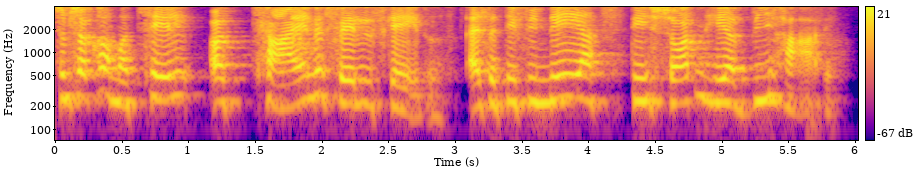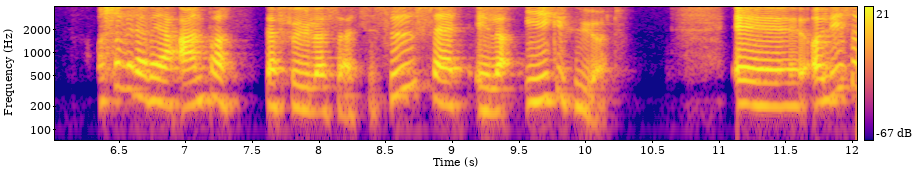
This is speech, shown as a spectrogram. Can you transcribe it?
som så kommer til at tegne fællesskabet. Altså definere, det er sådan her, vi har det. Og så vil der være andre, der føler sig tilsidesat eller ikke hørt. Øh, og lige så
